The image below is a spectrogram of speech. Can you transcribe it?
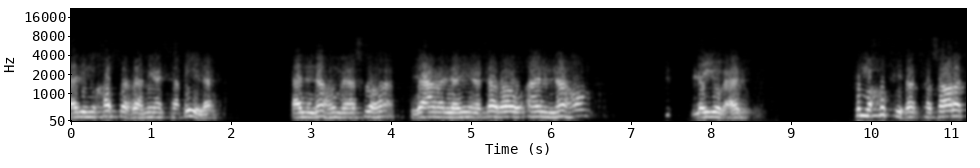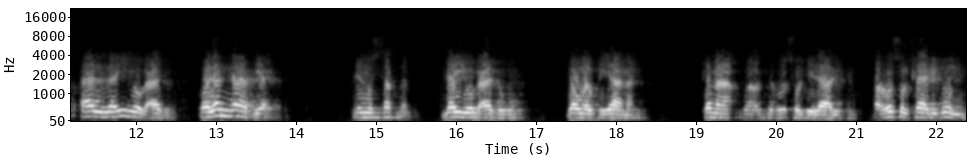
هذه مخففة من الثقيلة أنهم أصلها زعم الذين كفروا أنهم لن يبعثوا. ثم خففت فصارت لن يبعثوا ولن نافية للمستقبل. لن يبعثوا يوم القيامة كما أخبرت الرسل بذلك. الرسل كاذبون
